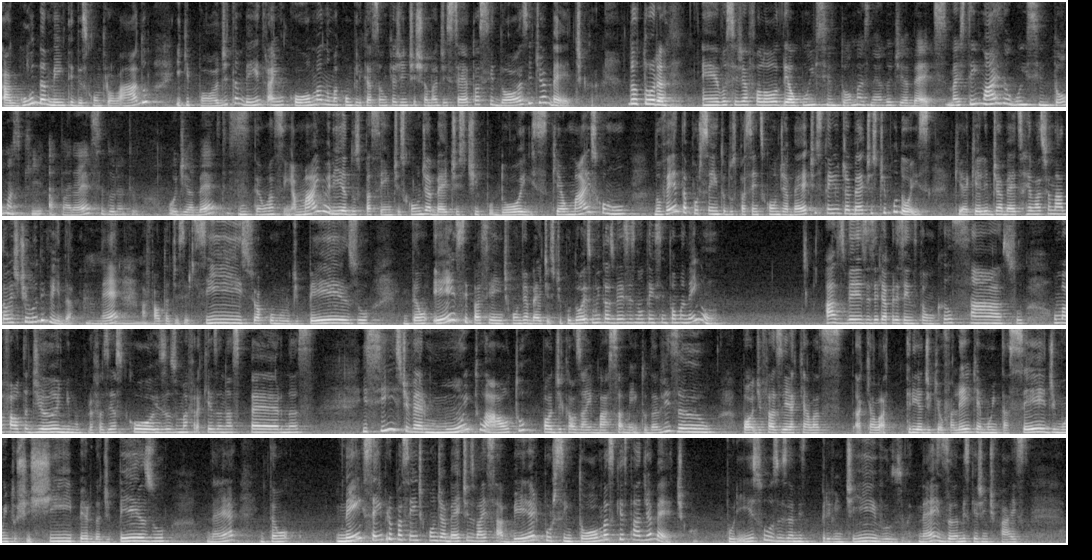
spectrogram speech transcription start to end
agudamente descontrolado e que pode também entrar em coma numa complicação que a gente chama de cetoacidose diabética. Doutora, é, você já falou de alguns sintomas né, do diabetes, mas tem mais alguns sintomas que aparecem durante o o diabetes? Então, assim, a maioria dos pacientes com diabetes tipo 2, que é o mais comum, 90% dos pacientes com diabetes têm o diabetes tipo 2, que é aquele diabetes relacionado ao estilo de vida, uhum. né? A falta de exercício, acúmulo de peso. Então, esse paciente com diabetes tipo 2 muitas vezes não tem sintoma nenhum. Às vezes ele apresenta um cansaço, uma falta de ânimo para fazer as coisas, uma fraqueza nas pernas. E se estiver muito alto, pode causar embaçamento da visão, pode fazer aquelas, aquela tríade que eu falei, que é muita sede, muito xixi, perda de peso, né? Então, nem sempre o paciente com diabetes vai saber por sintomas que está diabético. Por isso, os exames preventivos, né, exames que a gente faz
